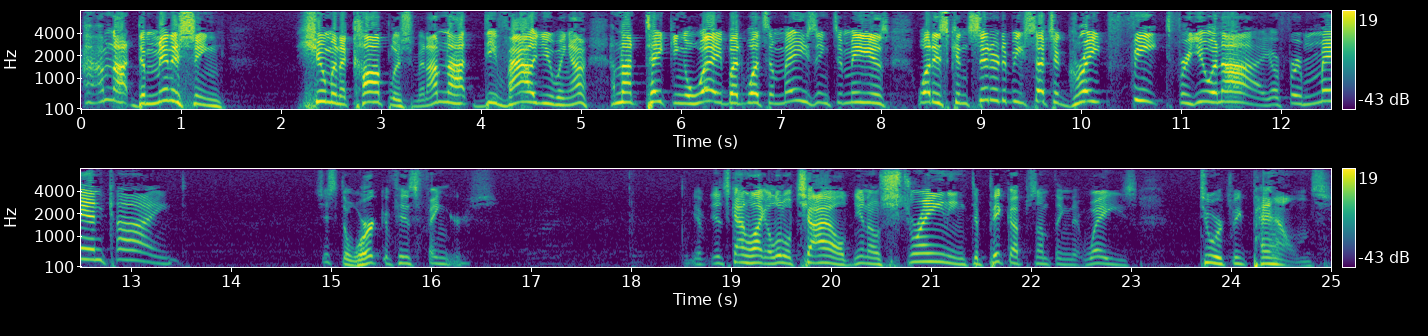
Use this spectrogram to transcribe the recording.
I'm not diminishing human accomplishment. I'm not devaluing. I'm, I'm not taking away. But what's amazing to me is what is considered to be such a great feat for you and I or for mankind just the work of his fingers. It's kind of like a little child, you know, straining to pick up something that weighs two or three pounds.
